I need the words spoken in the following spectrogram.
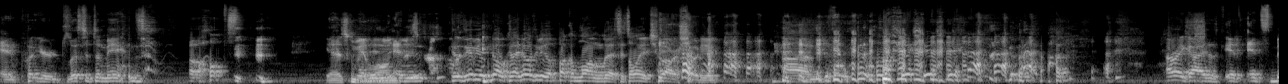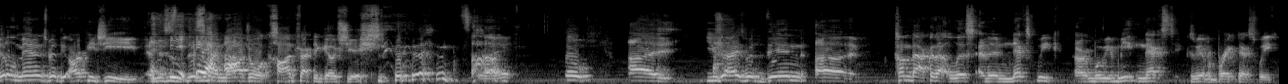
and put your list of demands. out. Yeah, it's gonna and be a long and list. then, cause it's gonna be, no, because I know it's gonna be a fucking long list. It's only a two-hour show, dude. Um, all right, guys, it, it's middle management, the RPG, and this is this is my module contract negotiation. right? So, uh, you guys would then uh, come back with that list, and then next week, or when we meet next, because we have a break next week,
